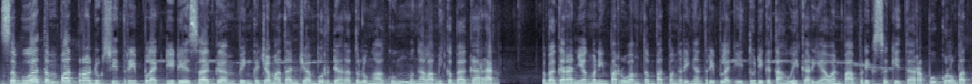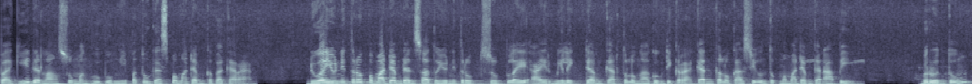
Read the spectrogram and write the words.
Sebuah tempat produksi triplek di Desa Gamping, Kecamatan Campur Darat Tulungagung mengalami kebakaran. Kebakaran yang menimpa ruang tempat pengeringan triplek itu diketahui karyawan pabrik sekitar pukul 4 pagi dan langsung menghubungi petugas pemadam kebakaran. Dua unit truk pemadam dan satu unit truk suplai air milik Damkar Tulungagung dikerahkan ke lokasi untuk memadamkan api. Beruntung,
